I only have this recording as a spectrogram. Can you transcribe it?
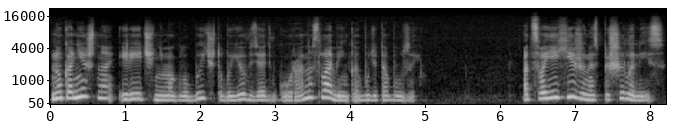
Но, конечно, и речи не могло быть, чтобы ее взять в горы. Она слабенькая, будет обузой. От своей хижины спешила Лис.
